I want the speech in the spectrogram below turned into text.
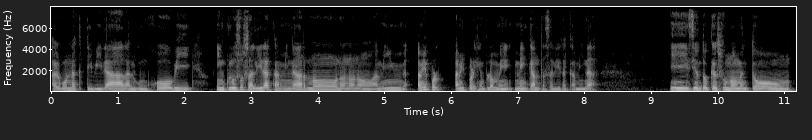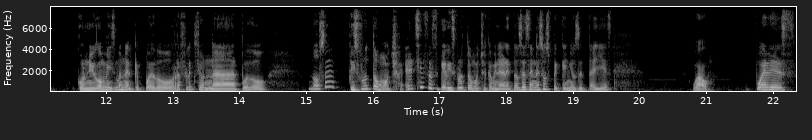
alguna actividad, algún hobby, incluso salir a caminar, no, no, no, no, a mí, a mí, por, a mí por ejemplo, me, me encanta salir a caminar. Y siento que es un momento conmigo misma en el que puedo reflexionar, puedo no sé, disfruto mucho. El chiste es que disfruto mucho caminar. Entonces, en esos pequeños detalles, wow, puedes,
